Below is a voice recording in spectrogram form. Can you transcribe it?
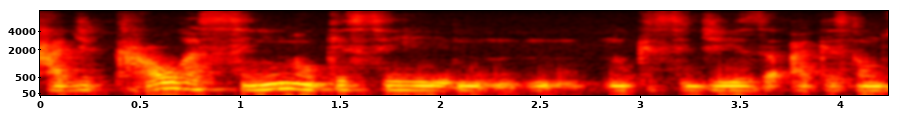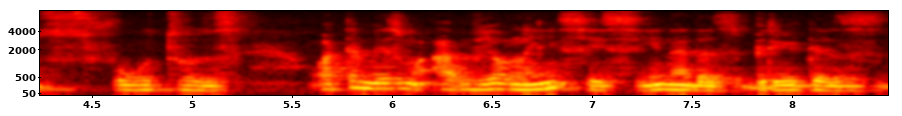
radical assim no que se no que se diz a questão dos furtos ou até mesmo a violência em si, né, das brigas,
